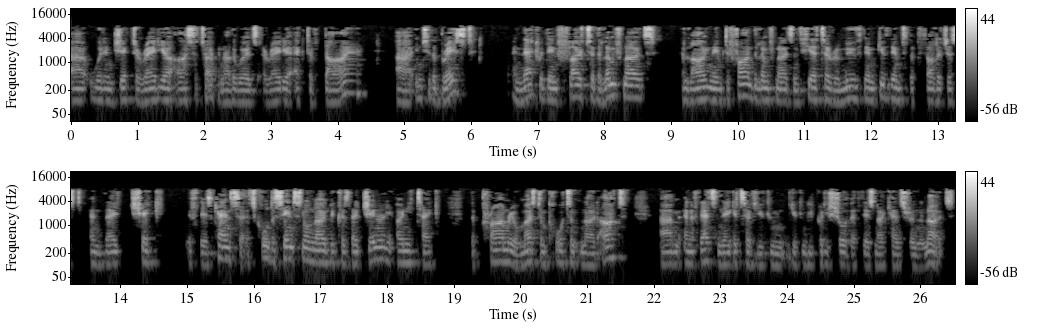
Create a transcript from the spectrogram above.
uh, would inject a radioisotope, in other words, a radioactive dye, uh, into the breast, and that would then flow to the lymph nodes allowing them to find the lymph nodes in theatre, remove them, give them to the pathologist, and they check if there's cancer. It's called a sentinel node because they generally only take the primary or most important node out. Um, and if that's negative, you can you can be pretty sure that there's no cancer in the nodes.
